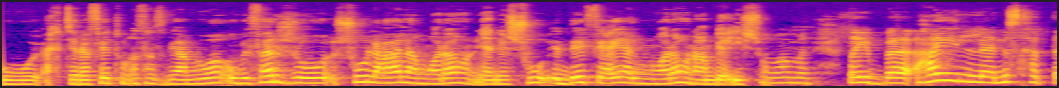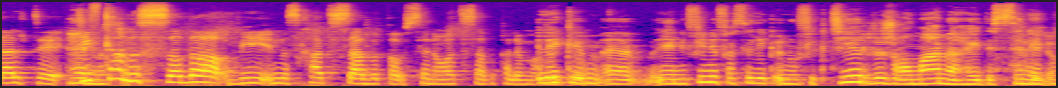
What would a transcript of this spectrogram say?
واحترافاتهم قصص بيعملوها وبيفرجوا شو العالم وراهم يعني شو قد إيه في عيال من وراهم عم بيعيشوا. تماما. طيب هاي النسخة الثالثة كيف كان الصدى بالنسخات السابقة والسنوات السابقة لما لكن آه، يعني فيني افسر إنه في كتير رجعوا معنا هيدي السنة. حلو.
